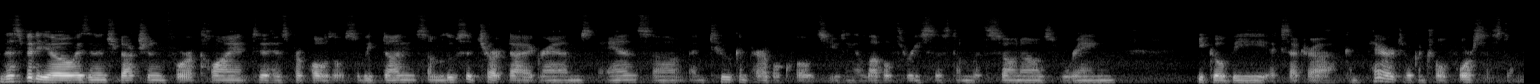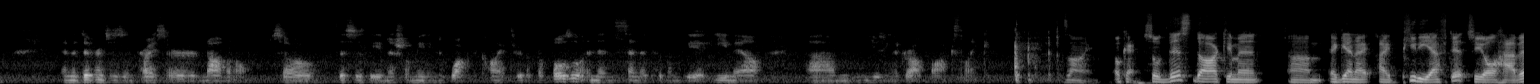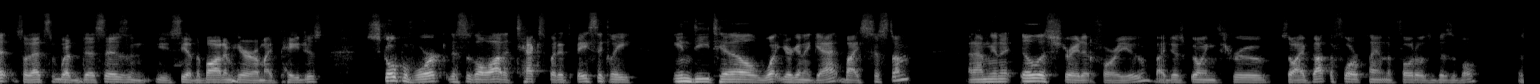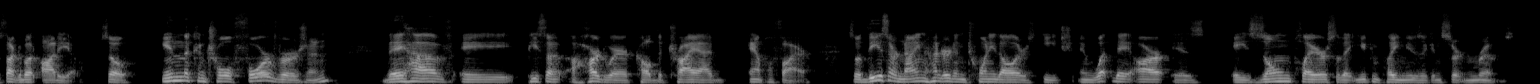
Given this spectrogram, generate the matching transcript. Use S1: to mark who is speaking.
S1: This video is an introduction for a client to his proposal. So we've done some Lucidchart diagrams and some and two comparable quotes using a level three system with Sonos, Ring, Ecobee, etc. compared to a control four system. And the differences in price are nominal. So this is the initial meeting to walk the client through the proposal and then send it to them via email um, using a Dropbox link.
S2: Design. Okay, so this document um, again, I, I PDFed it, so you'll have it. So that's what this is. And you see at the bottom here are my pages. Scope of work, this is a lot of text, but it's basically in detail what you're gonna get by system. And I'm gonna illustrate it for you by just going through. So I've got the floor plan, the photos visible. Let's talk about audio. So in the Control 4 version, they have a piece of a hardware called the Triad amplifier. So these are $920 each. And what they are is a zone player so that you can play music in certain rooms.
